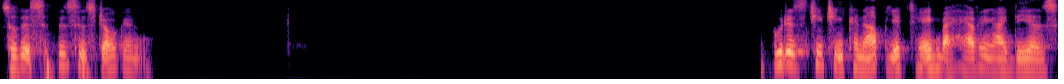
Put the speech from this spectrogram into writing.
So this, this is Dogen Buddha's teaching cannot be attained by having ideas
